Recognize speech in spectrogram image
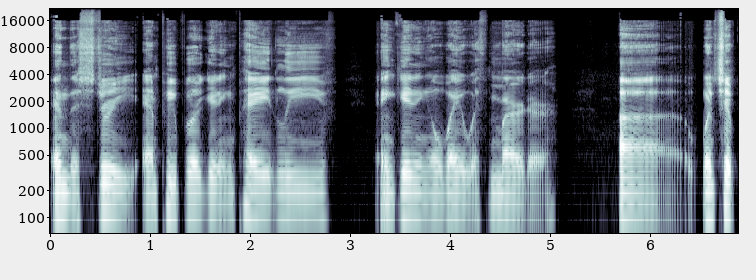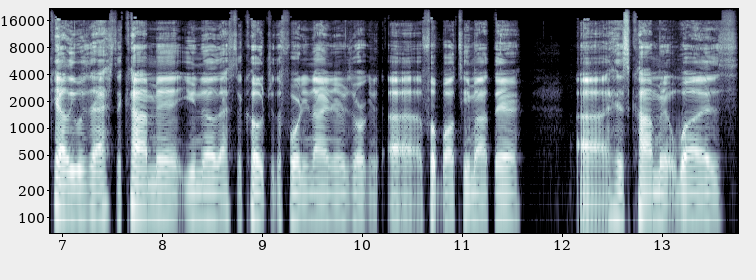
in the street, and people are getting paid leave and getting away with murder." Uh, when Chip Kelly was asked to comment, you know, that's the coach of the 49ers organ, uh, football team out there. Uh, his comment was,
